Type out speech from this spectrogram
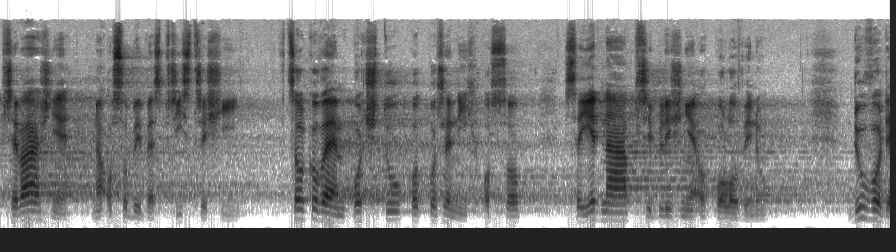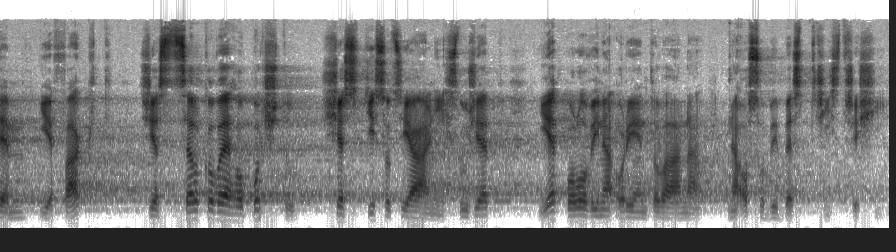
převážně na osoby bez přístřeší, v celkovém počtu podpořených osob se jedná přibližně o polovinu. Důvodem je fakt, že z celkového počtu šesti sociálních služeb je polovina orientována na osoby bez přístřeší.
